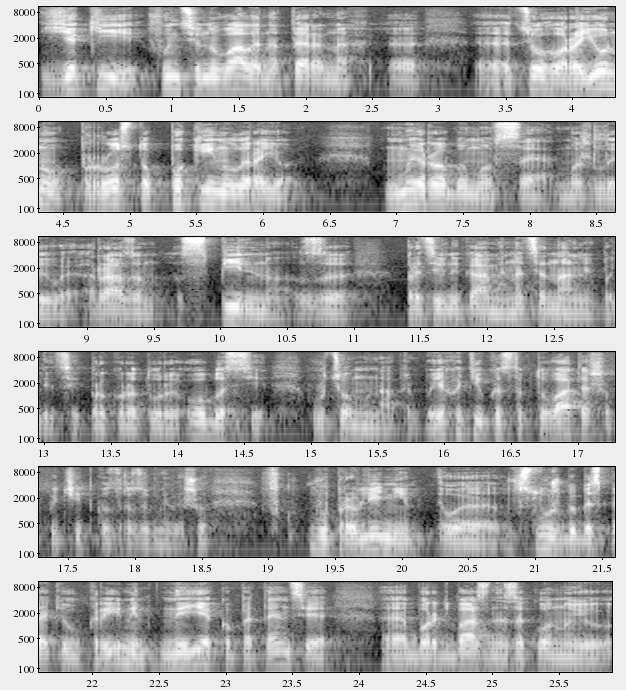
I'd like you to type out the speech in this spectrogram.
які функціонували на теренах е, цього району, просто покинули район. Ми робимо все можливе разом спільно з працівниками Національної поліції, прокуратури області у цьому напрямку. Я хотів констатувати, щоб ви чітко зрозуміли, що в- управлінні е, в Служби безпеки України не є компетенція е, боротьба з незаконною е,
